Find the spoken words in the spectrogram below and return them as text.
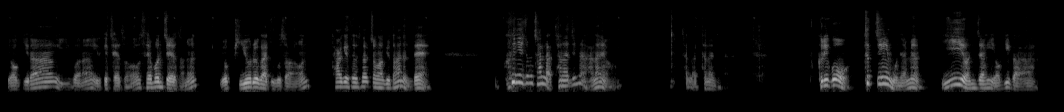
여기랑 이거랑 이렇게 재서 세 번째에서는 요 비율을 가지고선 타겟을 설정하기도 하는데 흔히 좀 잘 나타나지는 않아요. 잘 나타나지는 않아요. 그리고 특징이 뭐냐면 이 연장이 여기가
